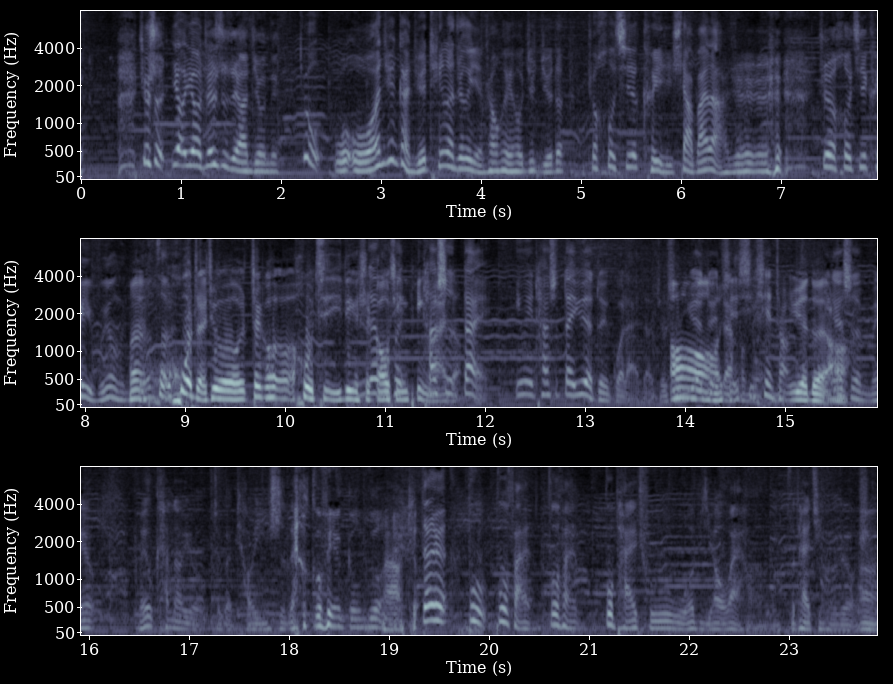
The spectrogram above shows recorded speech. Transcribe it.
就是要要真是这样就那就我我完全感觉听了这个演唱会以后就觉得这后期可以下班了，这这后期可以不用不呃用做或或者就这个后期一定是高薪聘他来的。是带，因为他是带乐队过来的，就是乐哦队，现现现场乐队啊应该是没有没有看到有这个调音师在后面工作，啊 但是不不反不反不排除我比较外行，不太清楚这种事。啊，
